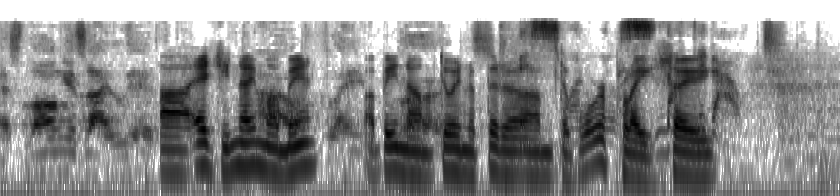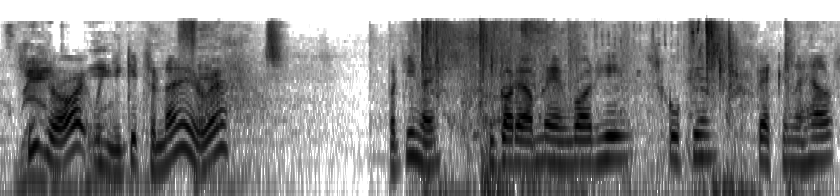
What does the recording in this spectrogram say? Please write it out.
As long as I live, Uh, as you know, my man, I've been um doing a bit of um the war play, so she's alright when you get to know her, Raph. But you know, we got our man right here, Scorpion, back in the house.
